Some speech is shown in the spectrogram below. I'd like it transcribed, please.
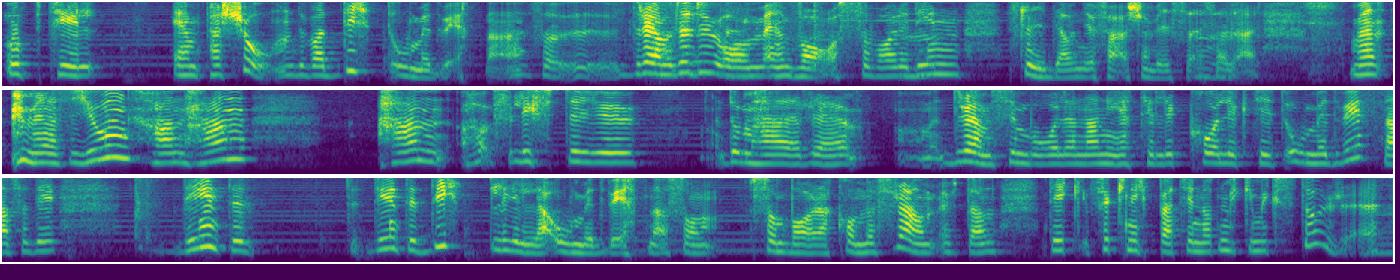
upp till en person. Det var ditt omedvetna. Så, eh, drömde du om en vas så var det mm. din slida ungefär som visade sig mm. där. Men medan Jung, han, han, han lyfter ju de här eh, drömsymbolerna ner till det kollektivt omedvetna. Alltså det, det, är inte, det är inte ditt lilla omedvetna som, som bara kommer fram utan det är förknippat till något mycket, mycket större. Mm.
